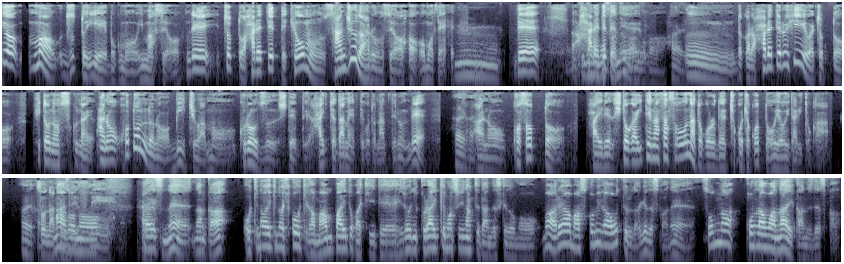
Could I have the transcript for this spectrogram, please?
いや、まあ、ずっと家、僕もいますよ。で、ちょっと晴れてって、今日も30度あるんですよ、表。うん。で、晴れててね沖縄も30度ある。のかはい。うん、だから晴れてる日はちょっと人の少ない、あの、ほとんどのビーチはもうクローズしてて入っちゃダメってことになってるんで、はいはい。あの、こそっと入れ、人がいてなさそうなところでちょこちょこっと泳いだりとか、はいはいそんな感じですね。まあ、あれですね、なんか、沖縄行きの飛行機が満杯とか聞いて、非常に暗い気持ちになってたんですけども、まあ、あれはマスコミが煽ってるだけですかね。そんな混乱はない感じですか？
